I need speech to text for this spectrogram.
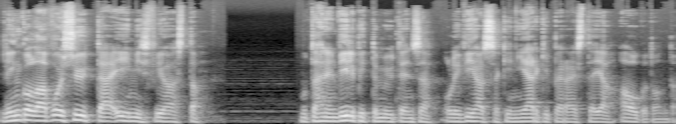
Linkolaa voi syyttää ihmisvihasta, mutta hänen vilpittömyytensä oli vihassakin järkiperäistä ja aukotonta.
